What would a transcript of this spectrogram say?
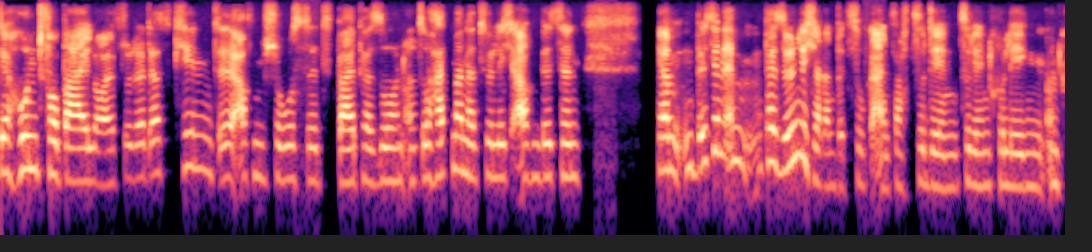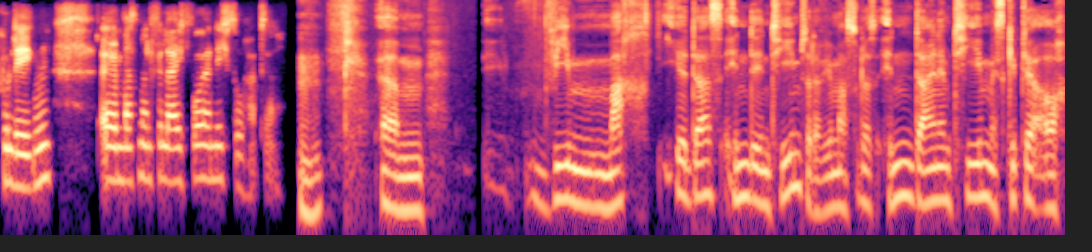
der Hund vorbeiläuft oder das Kind äh, auf dem Schoß sitzt bei Personen und so hat man natürlich auch ein bisschen ja, ein bisschen im persönlicheren Bezug einfach zu den, zu den Kollegen und Kollegen, ähm, was man vielleicht vorher nicht so hatte. Mhm. Ähm, wie macht ihr das in den Teams oder wie machst du das in deinem Team? Es gibt ja auch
